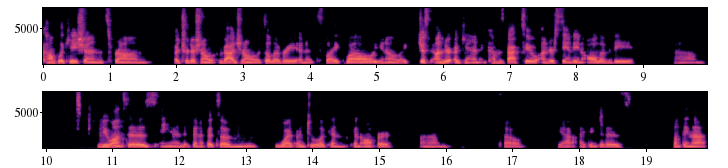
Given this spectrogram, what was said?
complications from a traditional vaginal delivery. And it's like, well, you know, like just under, again, it comes back to understanding all of the, um, nuances and benefits of mm. what a doula can can offer. Um, so yeah, I think it is something that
